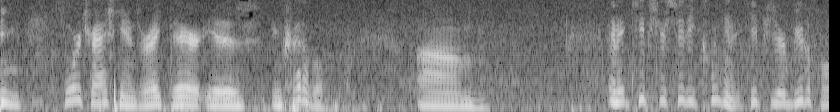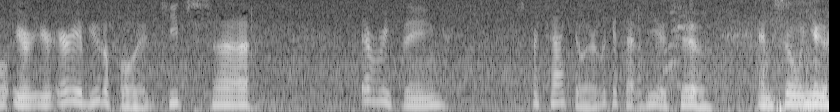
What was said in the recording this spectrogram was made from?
mean, four trash cans right there is incredible. Um, and it keeps your city clean. It keeps your beautiful, your, your area beautiful. It keeps uh, everything spectacular. Look at that view too. And so when you,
